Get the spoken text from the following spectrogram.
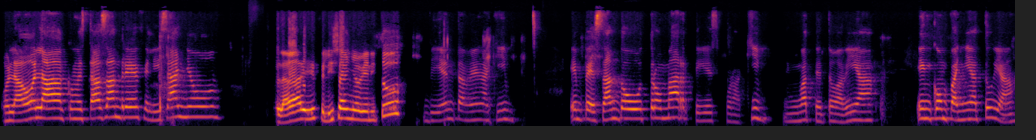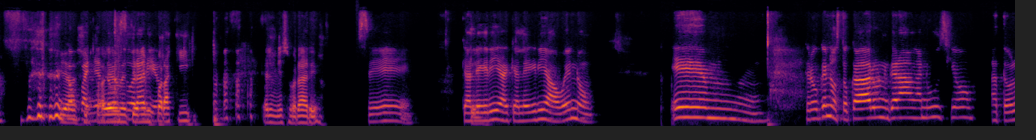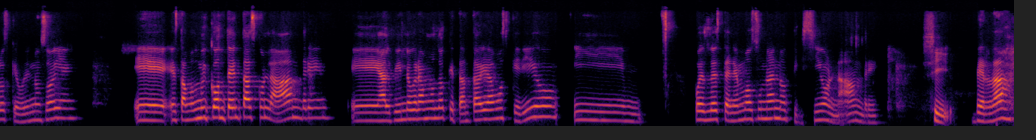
Hola, hola, ¿cómo estás, André? Feliz año. Hola, Gaby, feliz año, ¿bien y tú? Bien, también aquí, empezando otro martes por aquí, en Guate todavía, en compañía tuya. Ya, sí, todavía me tienen por aquí, el mismo horario. Sí, qué alegría, qué alegría. Bueno, em, creo que nos toca dar un gran anuncio a todos los que hoy nos oyen. Eh, estamos muy contentas con la Andre. Eh, al fin logramos lo que tanto habíamos querido y pues les tenemos una notición, Andre. Sí. ¿Verdad?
